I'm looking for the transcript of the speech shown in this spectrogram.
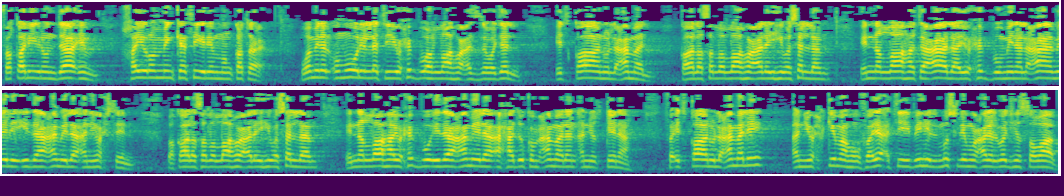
فقليل دائم خير من كثير منقطع. ومن الأمور التي يحبها الله عز وجل إتقان العمل. قال صلى الله عليه وسلم إن الله تعالى يحب من العامل إذا عمل أن يحسن. وقال صلى الله عليه وسلم إن الله يحب إذا عمل أحدكم عملا أن يتقنه. فإتقان العمل أن يحكمه فيأتي به المسلم على الوجه الصواب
